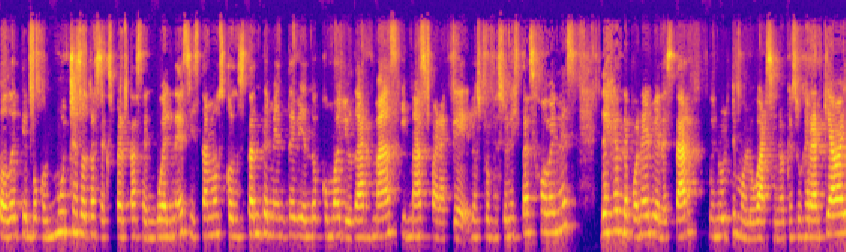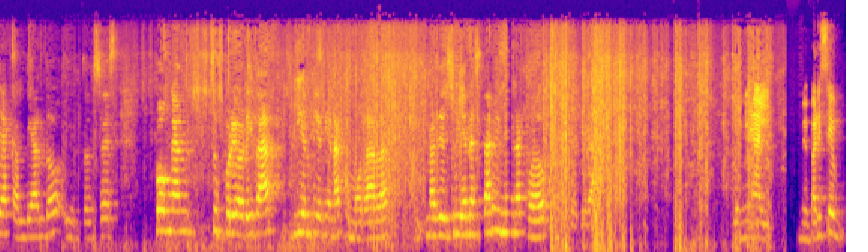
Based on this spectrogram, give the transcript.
todo el tiempo con muchas otras expertas en wellness y estamos constantemente viendo cómo ayudar más y más para que los profesionistas jóvenes dejen de poner el bienestar en último lugar, sino que su jerarquía vaya cambiando y entonces pongan su prioridad bien, bien, bien acomodada, más bien su bienestar bien, bien acomodado con prioridad. Genial. Me parece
